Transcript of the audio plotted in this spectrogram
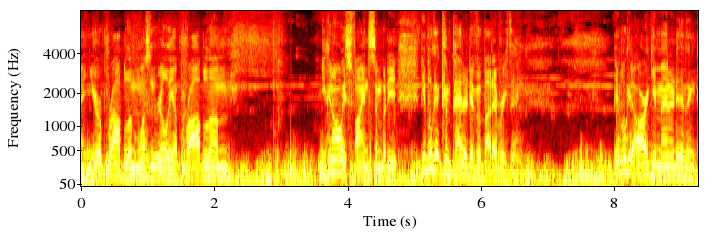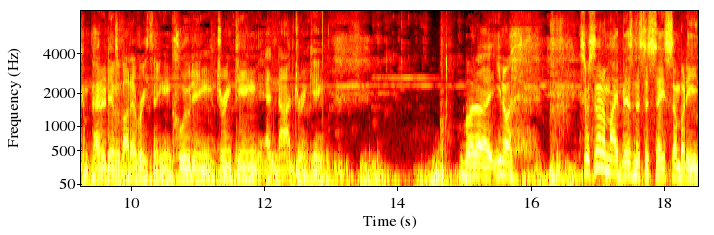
and your problem wasn't really a problem. You can always find somebody. People get competitive about everything. People get argumentative and competitive about everything, including drinking and not drinking. But, uh, you know, so it's none of my business to say somebody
